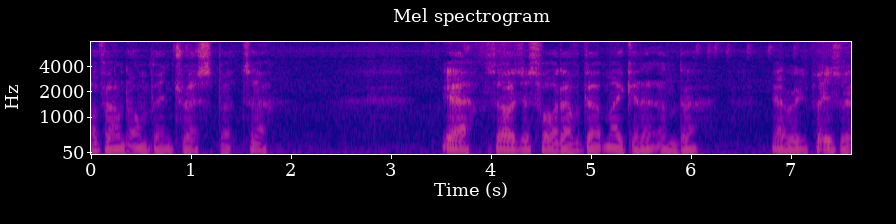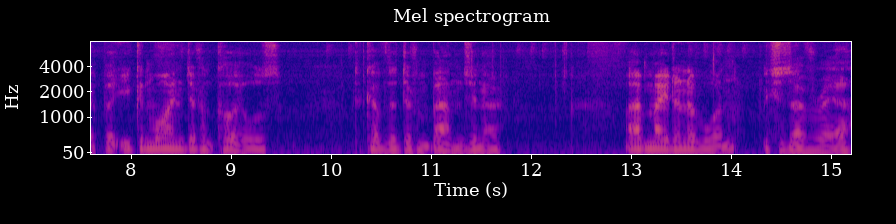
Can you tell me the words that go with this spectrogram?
I found it on Pinterest, but. Uh, yeah, so I just thought I'd have a go at making it, and uh, yeah, really pleased with it. But you can wind different coils to cover the different bands, you know. I have made another one, which is over here,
